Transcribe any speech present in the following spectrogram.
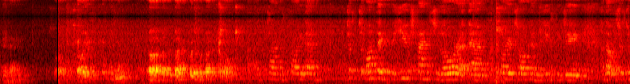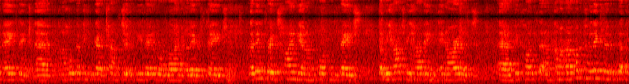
Okay, thank you. Sorry, sorry. Uh, at the back, question at the back? Sorry, sorry, um, just want to say a huge thanks to Laura. Um, I saw your talk in UCD, and that was just amazing. Um, and I hope that people get a chance to be available online at a later stage. And I think it's a very timely and important debate that we have to be having in Ireland. Um, because, um, and, I, and I want to kind of link it in with that. I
